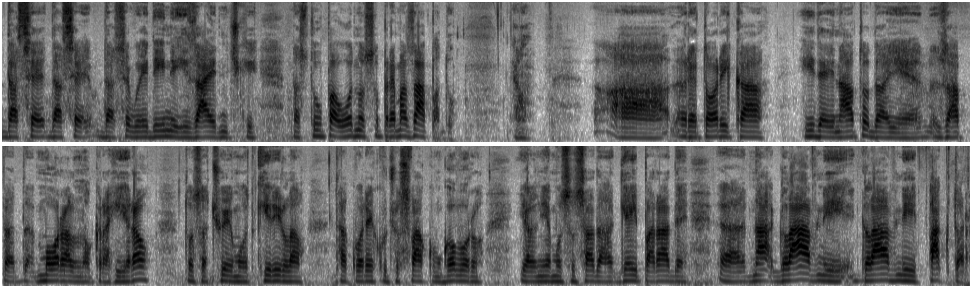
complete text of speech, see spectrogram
da se, da, se, da se ujedini i zajednički nastupa u odnosu prema zapadu. A retorika ide i na to da je Zapad moralno krahirao. To sad čujemo od Kirila, tako rekuću svakom govoru, jer njemu su sada gej parade e, na glavni, glavni faktor.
